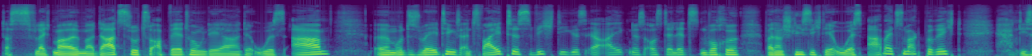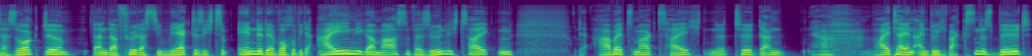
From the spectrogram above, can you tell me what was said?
das vielleicht mal, mal dazu zur Abwertung der, der USA ähm, und des Ratings. Ein zweites wichtiges Ereignis aus der letzten Woche war dann schließlich der US-Arbeitsmarktbericht. Ja, dieser sorgte dann dafür, dass die Märkte sich zum Ende der Woche wieder einigermaßen versöhnlich zeigten. Der Arbeitsmarkt zeichnete dann ja, weiterhin ein durchwachsenes Bild,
